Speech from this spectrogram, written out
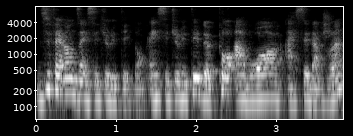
différentes insécurités. Donc, insécurité de ne pas avoir assez d'argent,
